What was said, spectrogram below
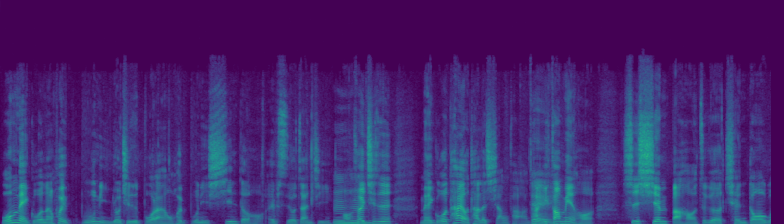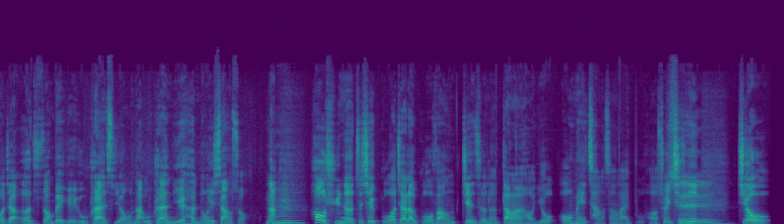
我美国呢会补你，尤其是波兰，我会补你新的哈 F 十六战机哦，所以其实美国他有他的想法，他一方面哈是先把哈这个前东欧国家二次装备给乌克兰使用，那乌克兰也很容易上手。那后续呢，这些国家的国防建设呢，当然哈由欧美厂商来补哈，所以其实就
